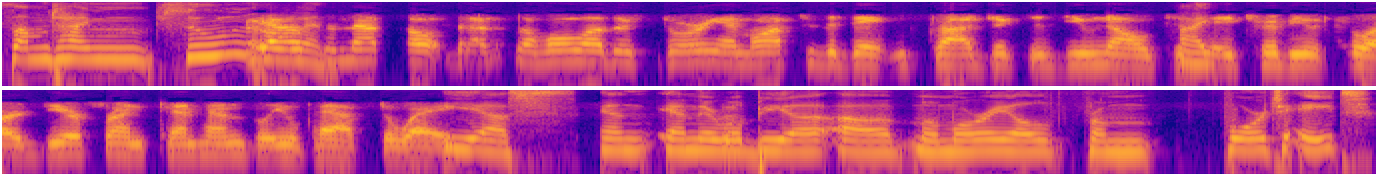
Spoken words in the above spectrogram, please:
sometime soon? or Yes, when? and that's oh, that's the whole other story. I'm off to the Dayton Project, as you know, to I- pay tribute to our dear friend Ken Hensley, who passed away. Yes, and and there will be a, a memorial from four to eight.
